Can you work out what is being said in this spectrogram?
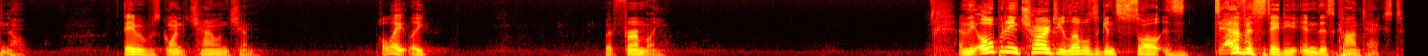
No. David was going to challenge him politely, but firmly. And the opening charge he levels against Saul is devastating in this context.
